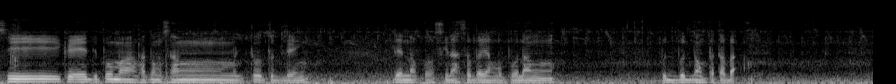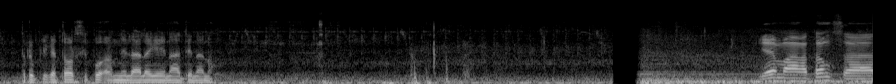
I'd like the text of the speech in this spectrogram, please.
Si Kuya Eddie po mga katong sang nagtutudling. Then ako sinasabayan ko po ng budbud ng pataba triple 14 po ang nilalagay natin ano. Yan mga katong sa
